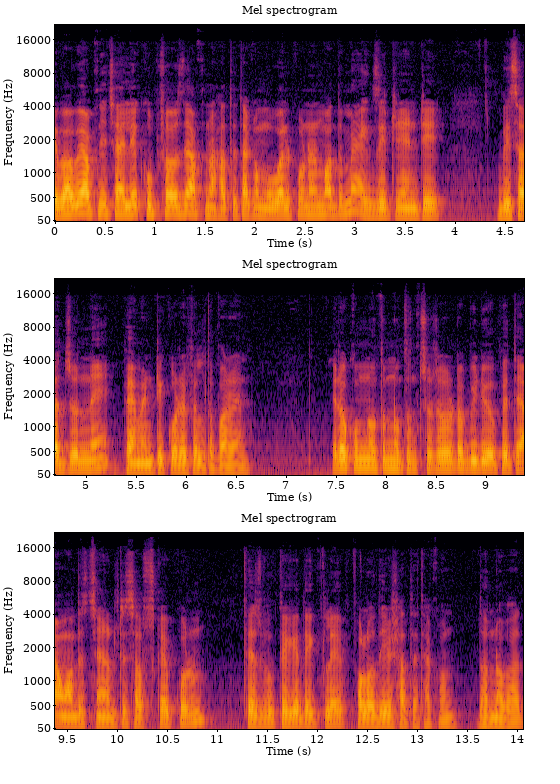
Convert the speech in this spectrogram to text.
এভাবে আপনি চাইলে খুব সহজে আপনার হাতে থাকা মোবাইল ফোনের মাধ্যমে এক্সিট রেন্টটি ভিসার জন্যে পেমেন্টটি করে ফেলতে পারেন। এরকম নতুন নতুন ছোটো ছোটো ভিডিও পেতে আমাদের চ্যানেলটি সাবস্ক্রাইব করুন। ফেসবুক থেকে দেখলে ফলো দিয়ে সাথে থাকুন। ধন্যবাদ।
